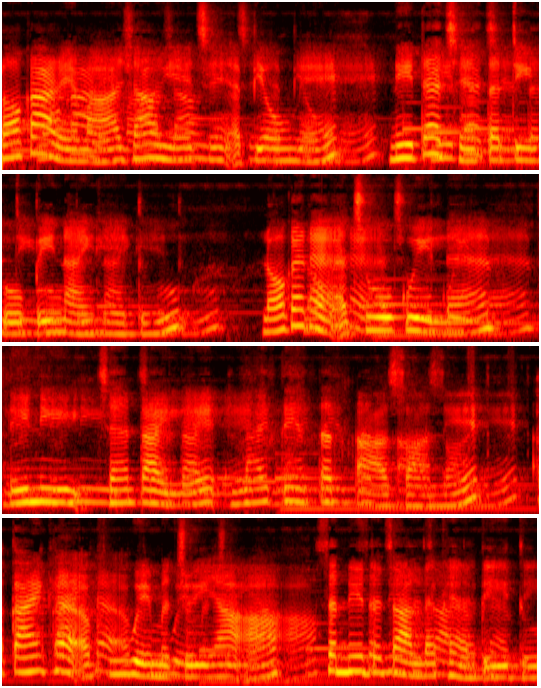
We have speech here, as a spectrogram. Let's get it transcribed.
လောကထဲမှာရောက်ရဲခြင်းအပြုံးနဲ့နေတတ်ခြင်းတတိကိုပေးနိုင်ခဲ့သူ လောကဒဏ်အချိုးကွေလံလေးနီချမ်းတိုက်လက်လိုက်တဲ့သက်တာစွာနဲ့အကိုင်းခတ်အဖူးဝေမကြွေရအောင်စနစ်တကျလက်ခံပေးသူ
